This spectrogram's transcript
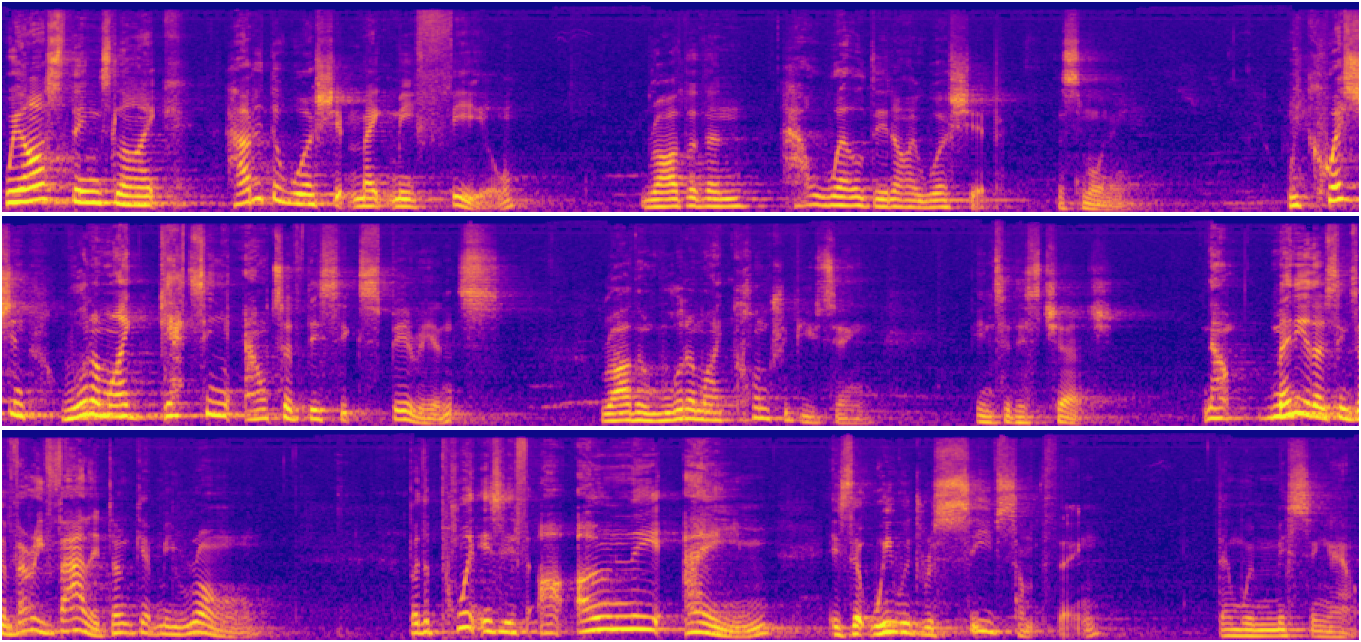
We ask things like how did the worship make me feel rather than how well did I worship this morning? We question what am I getting out of this experience rather than what am I contributing into this church? Now, many of those things are very valid, don't get me wrong. But the point is, if our only aim is that we would receive something, then we're missing out.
